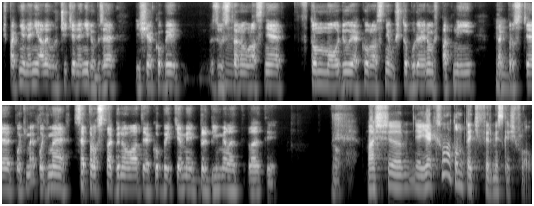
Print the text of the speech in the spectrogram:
špatně není, ale určitě není dobře, když jakoby zůstanou hmm. vlastně v tom módu, jako vlastně už to bude jenom špatný, tak hmm. prostě pojďme, pojďme se prostagnovat jakoby těmi blbými let, lety. No. Máš, eh, jak jsou na tom teď firmy s cashflow?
